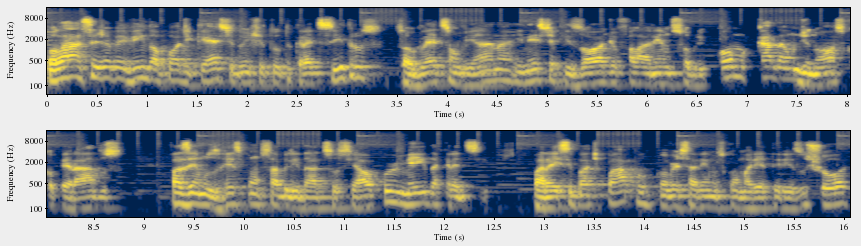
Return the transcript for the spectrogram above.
Olá, seja bem-vindo ao podcast do Instituto Credit Citrus. Sou Gledson Viana e neste episódio falaremos sobre como cada um de nós, cooperados, fazemos responsabilidade social por meio da Credit Citrus. Para esse bate-papo, conversaremos com a Maria Tereza Uchoa,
